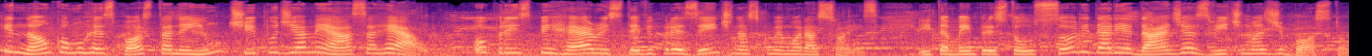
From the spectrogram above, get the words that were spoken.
e não como resposta a nenhum tipo de ameaça real. O príncipe Harry esteve presente nas comemorações e também prestou solidariedade às vítimas de Boston.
